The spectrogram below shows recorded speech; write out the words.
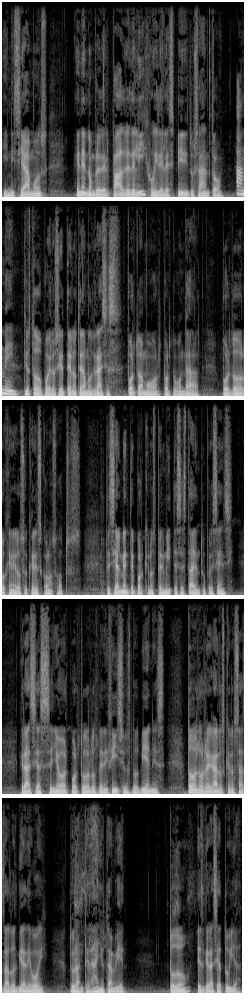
Iniciamos en el nombre del Padre, del Hijo y del Espíritu Santo. Amén. Dios Todopoderoso y Eterno, te damos gracias por tu amor, por tu bondad, por todo lo generoso que eres con nosotros, especialmente porque nos permites estar en tu presencia. Gracias, Señor, por todos los beneficios, los bienes, todos los regalos que nos has dado el día de hoy, durante el año también. Todo es gracia tuya,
